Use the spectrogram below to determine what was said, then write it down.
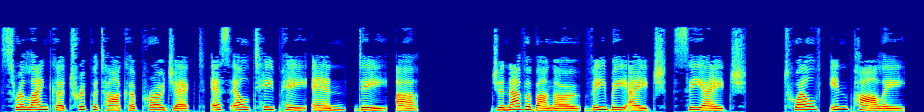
Sri Lanka Tripitaka Project SLTP N D A. Jhanavibhango VBH CH 12 in Pali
